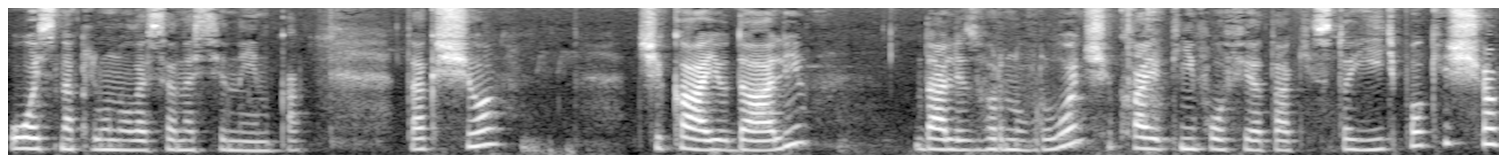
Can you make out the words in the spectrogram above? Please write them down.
Ось наклюнулася насінинка. Так що чекаю далі. Далі згорнув рулончик, хай кніфофія так і стоїть поки що.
